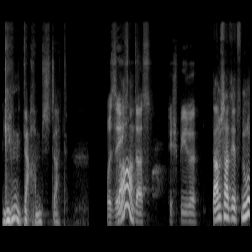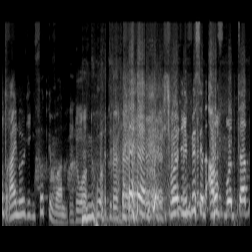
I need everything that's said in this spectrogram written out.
Gegen Darmstadt. Wo sehe ich Ja. denn das? Die Spiele. Darmstadt hat jetzt nur 3-0 gegen Fürth gewonnen. Nur. Nur ich wollte ihn ein bisschen aufmuntern,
